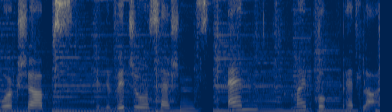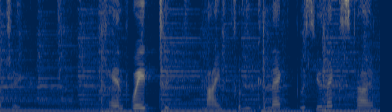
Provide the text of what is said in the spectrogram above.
workshops, individual sessions, and my book, Pet Logic. Can't wait to mindfully connect with you next time.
